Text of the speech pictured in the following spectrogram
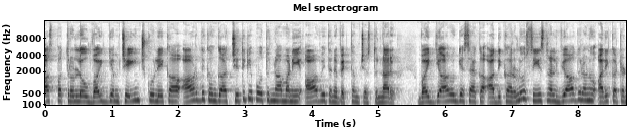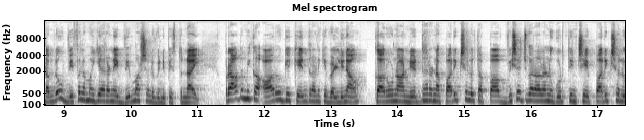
ఆసుపత్రుల్లో వైద్యం చేయించుకోలేక ఆర్థికంగా చితికిపోతున్నామని ఆవేదన వ్యక్తం చేస్తున్నారు. వైద్య ఆరోగ్య శాఖ అధికారులు సీజనల్ వ్యాధులను అరికట్టడంలో విఫలమయ్యారనే విమర్శలు వినిపిస్తున్నాయి. ప్రాథమిక ఆరోగ్య కేంద్రానికి వెళ్ళినా కరోనా నిర్ధారణ పరీక్షలు తప్ప విష జ్వరాలను గుర్తించే పరీక్షలు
